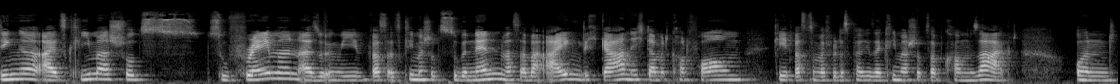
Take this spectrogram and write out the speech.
Dinge als Klimaschutz zu framen, also irgendwie was als Klimaschutz zu benennen, was aber eigentlich gar nicht damit konform geht, was zum Beispiel das Pariser Klimaschutzabkommen sagt. Und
